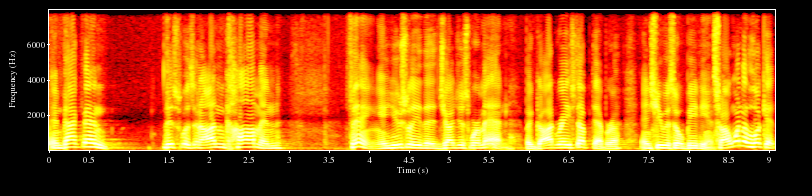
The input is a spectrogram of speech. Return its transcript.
And back then, this was an uncommon thing. Usually the judges were men, but God raised up Deborah, and she was obedient. So I want to look at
